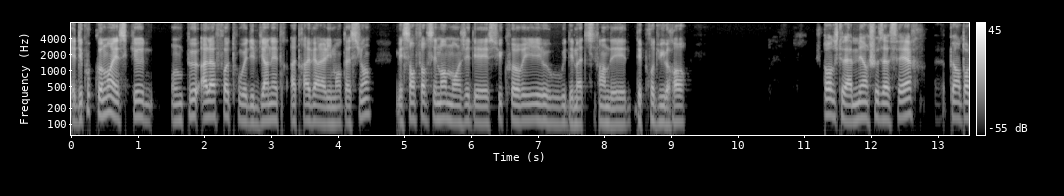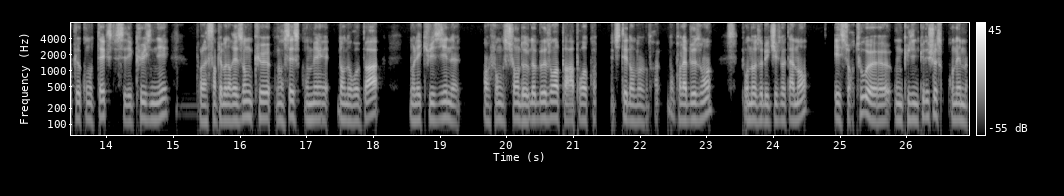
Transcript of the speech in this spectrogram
Et du coup, comment est-ce que on peut à la fois trouver du bien-être à travers l'alimentation, mais sans forcément manger des sucreries ou des, enfin, des, des produits gras? Pense que la meilleure chose à faire, peu importe le contexte, c'est de cuisiner pour la simple et bonne raison qu'on sait ce qu'on met dans nos repas. On les cuisine en fonction de nos besoins par rapport aux quantités dont, on a besoin, pour nos objectifs notamment. Et surtout, euh, on cuisine que des choses qu'on aime.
